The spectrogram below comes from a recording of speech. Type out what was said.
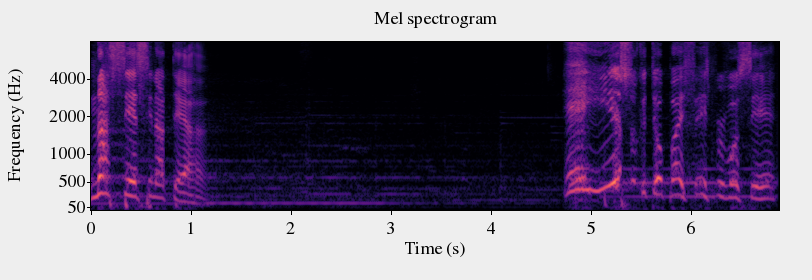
nascesse na terra. É isso que teu pai fez por você.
